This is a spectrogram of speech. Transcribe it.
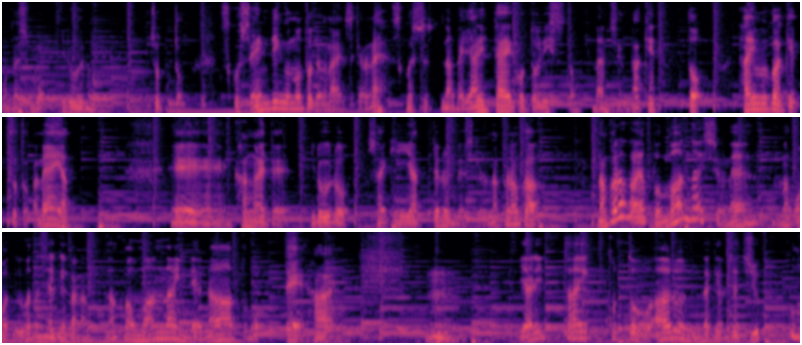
私もいろいろちょっと少しエンディングノートではないですけどね、少しずつなんかやりたいことリスト、なんでしょう、バケット、タイムバケットとかね、やえー、考えていろいろ最近やってるんですけど、なかなかなかなかやっぱ埋まんないですよね。なんか私だけかな。なんか埋まんないんだよなと思って、はい。うん。やりたいことはあるんだけど、じゃあ10個っ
